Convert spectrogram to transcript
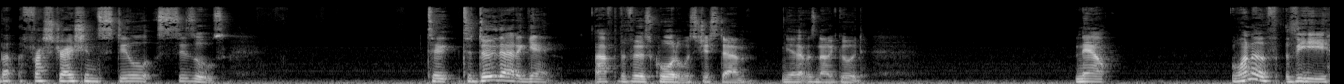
But the frustration still sizzles. To to do that again after the first quarter was just um yeah that was no good. Now, one of the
